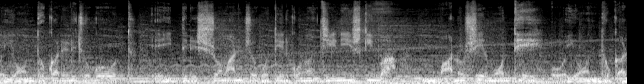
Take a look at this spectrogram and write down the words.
ওই অন্ধকারের জগৎ, এই দৃশ্যমান জগতের কোনো জিনিস কিংবা মানুষের মধ্যে ওই অন্ধকার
